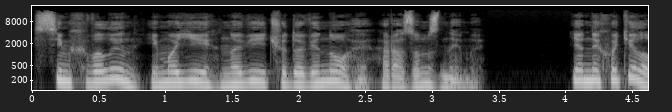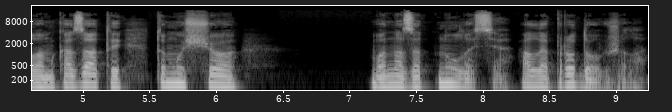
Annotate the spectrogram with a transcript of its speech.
Сім хвилин і мої нові чудові ноги разом з ними. Я не хотіла вам казати, тому що. Вона затнулася, але продовжила.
